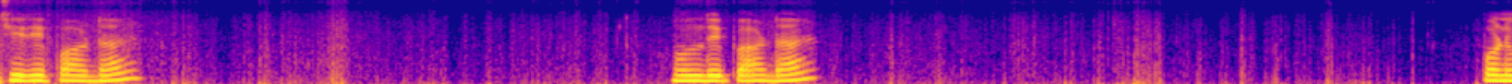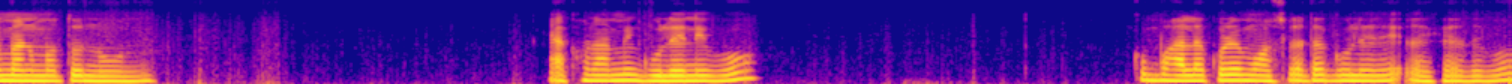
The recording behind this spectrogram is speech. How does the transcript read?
জিরে পাউডার, হলদি পাউডার, পরিমাণ মতো নুন। এখন আমি গুলে নিব। খুব ভালো করে মশলাটা গুলে রেখে দেবো।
